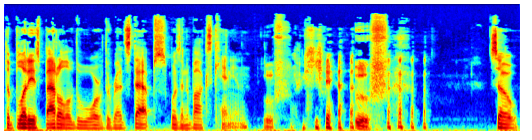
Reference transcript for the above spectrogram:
The bloodiest battle of the War of the Red Steps was in a box canyon. Oof, yeah. oof. So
